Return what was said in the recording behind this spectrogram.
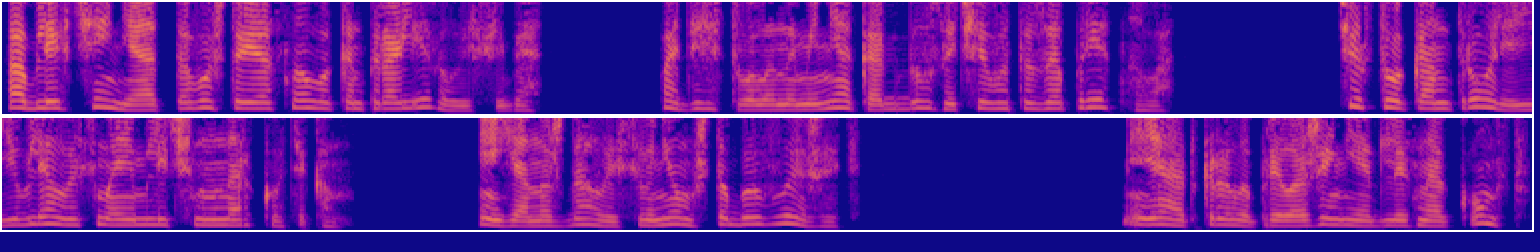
Облегчение от того, что я снова контролирую себя, подействовало на меня как доза чего-то запретного. Чувство контроля являлось моим личным наркотиком, и я нуждалась в нем, чтобы выжить. Я открыла приложение для знакомств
